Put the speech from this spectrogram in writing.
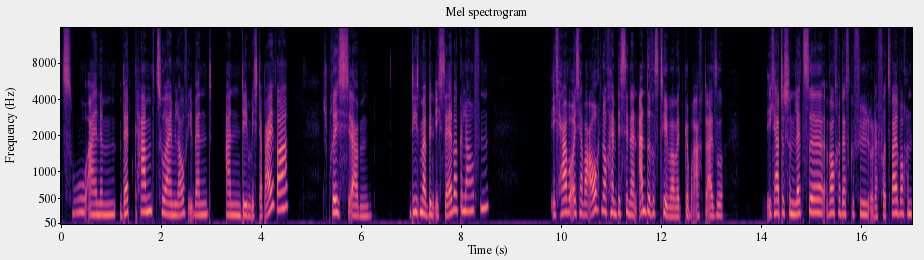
zu einem Wettkampf, zu einem Laufevent, an dem ich dabei war. Sprich, ähm, diesmal bin ich selber gelaufen. Ich habe euch aber auch noch ein bisschen ein anderes Thema mitgebracht. Also ich hatte schon letzte Woche das Gefühl, oder vor zwei Wochen,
